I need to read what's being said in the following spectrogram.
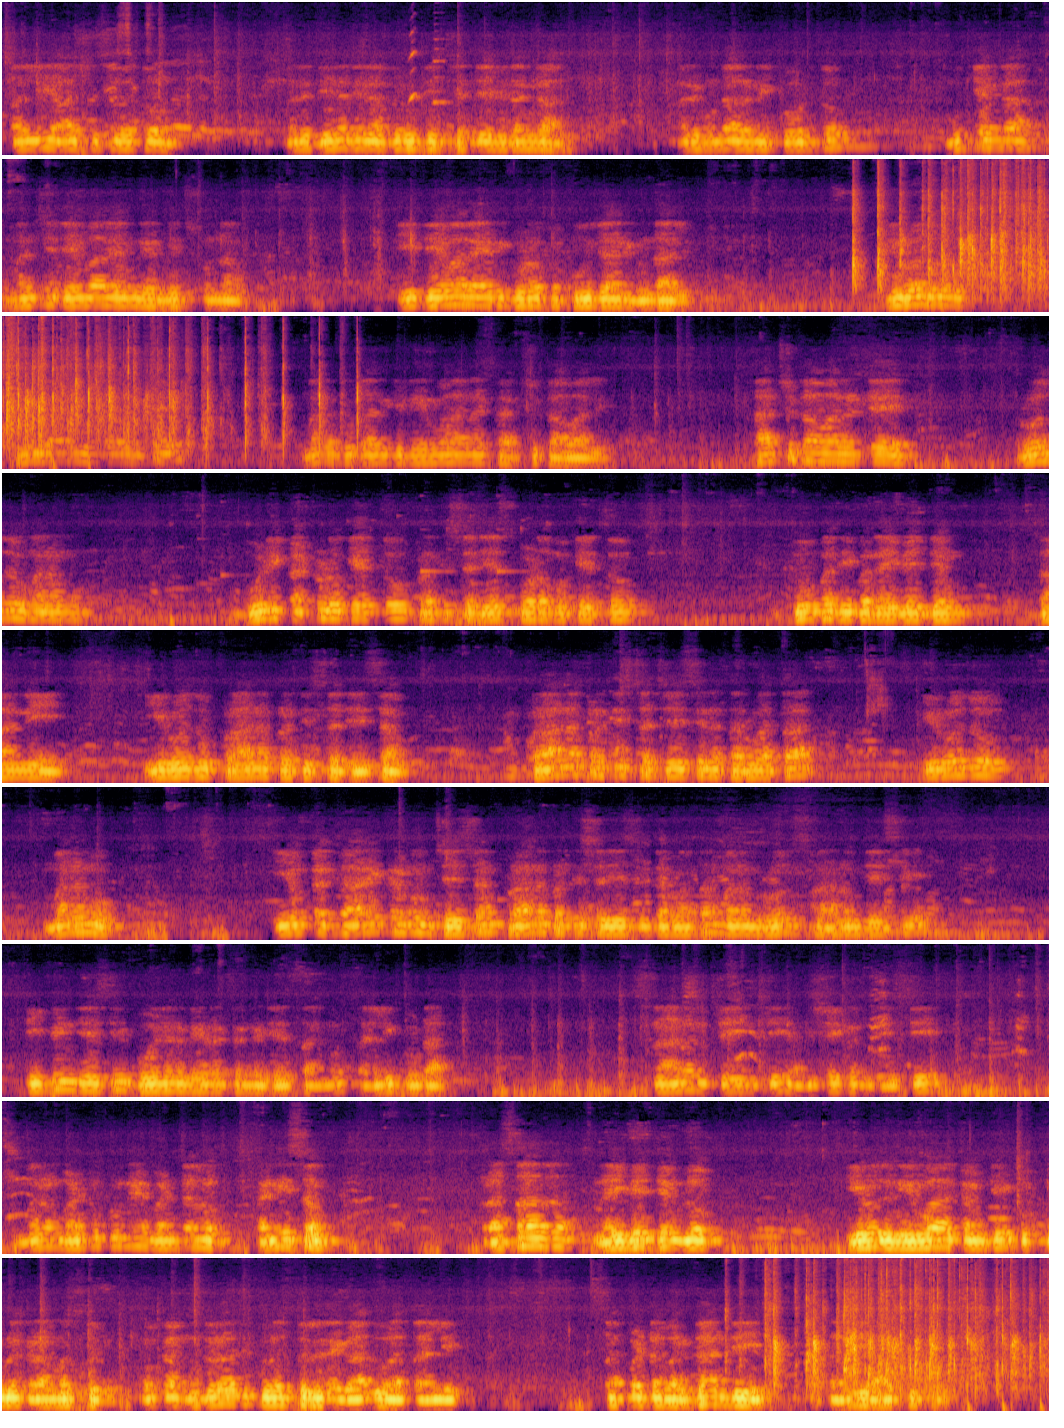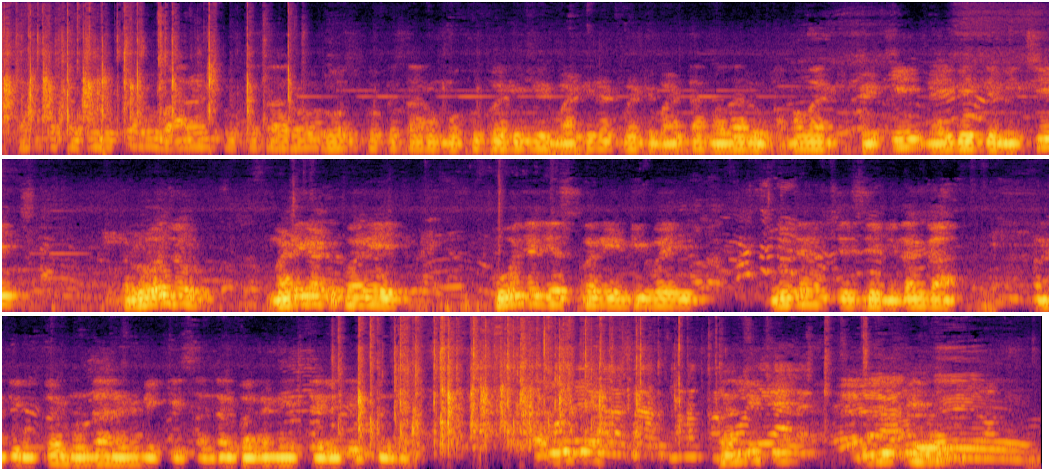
తల్లి ఆశీస్సులతో మరి దినదిన అభివృద్ధి చెందే విధంగా మరి ఉండాలని కోరుతూ ముఖ్యంగా మంచి దేవాలయం నిర్మించుకున్నాం. ఈ దేవాలయానికి కూడా ఒక పూజారి ఉండాలి. ఈరోజు పూజారి ఉండాలంటే మనకు దానికి నిర్వహణ ఖర్చు కావాలి. ఖర్చు కావాలంటే రోజు మనము గుడి కట్టుడు ఒక ఎత్తు ప్రతిష్ట చేసుకోవడం ఒక ఎత్తు ధూపదీప నైవేద్యం దాన్ని ఈరోజు ప్రాణ ప్రతిష్ట చేశాం. ప్రాణ ప్రతిష్ట చేసిన తర్వాత ఈరోజు మనము ఈ యొక్క కార్యక్రమం చేశాం. ప్రాణ ప్రతిష్ట చేసిన తర్వాత మనం రోజు స్నానం చేసి టిఫిన్ చేసి భోజనం ఏ రకంగా చేస్తాము తల్లి కూడా స్నానం చేయించి అభిషేకం చేసి మనం వండుకునే వంటలో కనీసం ప్రసాద నైవేద్యంలో ఈరోజు నిర్వాహక కమిటీ కుక్కుల గ్రామస్తులు ఒక ముదురాజు కులస్తులనే కాదు ఆ తల్లి. సప్పట వర్గాన్ని తల్లి ఆశిస్తుంది ప్రతి ఒక్కరు వారానికి ఒక్కసారో రోజుకి ఒక్కసారో మొక్కుకొని మీరు వండినటువంటి వంట మొదలు అమ్మవారికి పెట్టి నైవేద్యం ఇచ్చి రోజు మడిగట్టుకొని పూజ చేసుకొని ఇంటికి పోయి భోజనం చేసే విధంగా ప్రతి ఒక్కరు ఉండాలని మీకు ఈ సందర్భంగా నేను తెలియజేస్తున్నాను. తల్లికి తల్లికి తల్లికి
